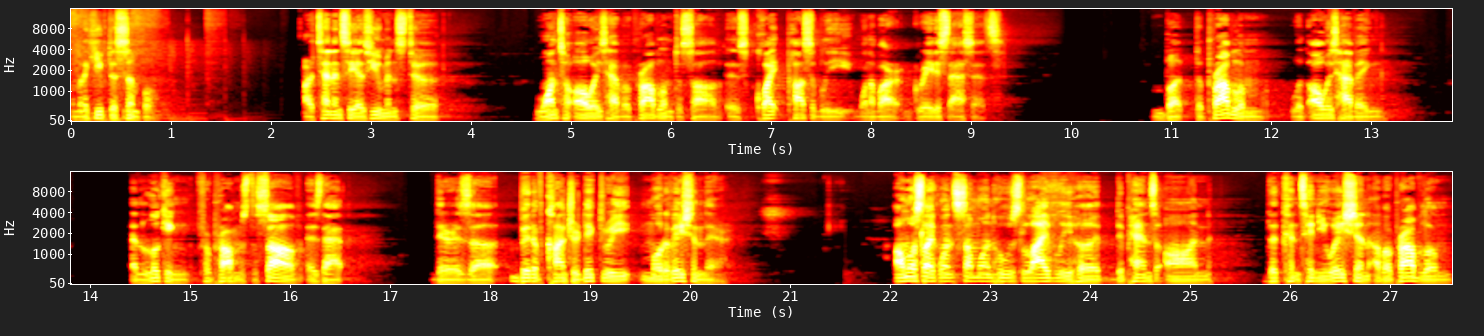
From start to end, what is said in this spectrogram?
I'm going to keep this simple. Our tendency as humans to want to always have a problem to solve is quite possibly one of our greatest assets. But the problem with always having and looking for problems to solve is that there is a bit of contradictory motivation there. Almost like when someone whose livelihood depends on the continuation of a problem,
